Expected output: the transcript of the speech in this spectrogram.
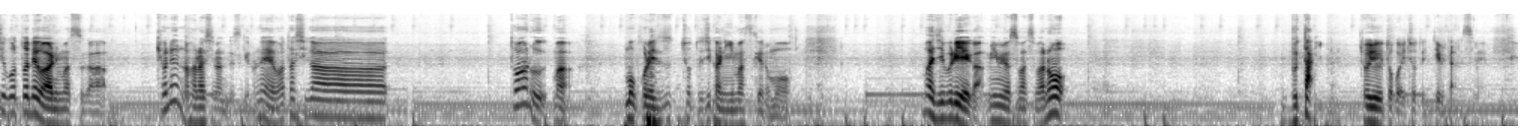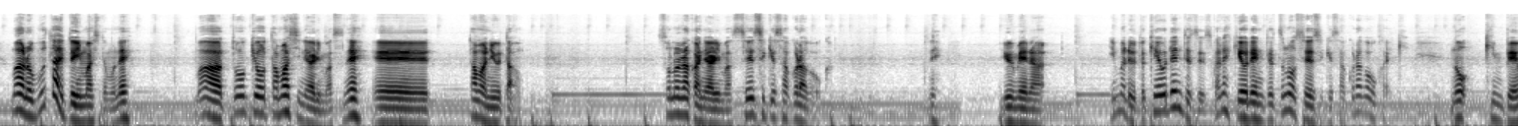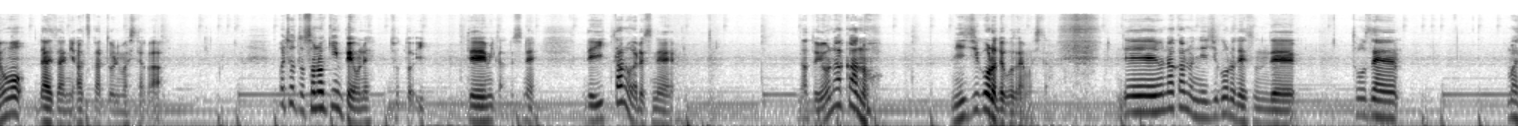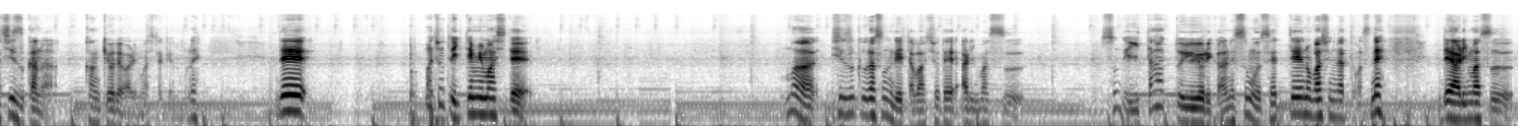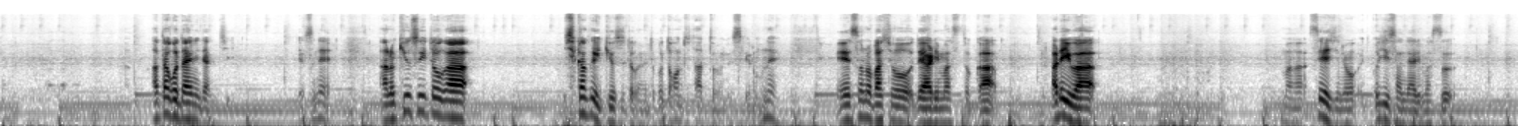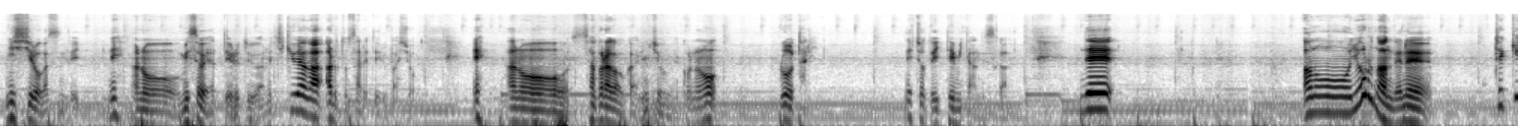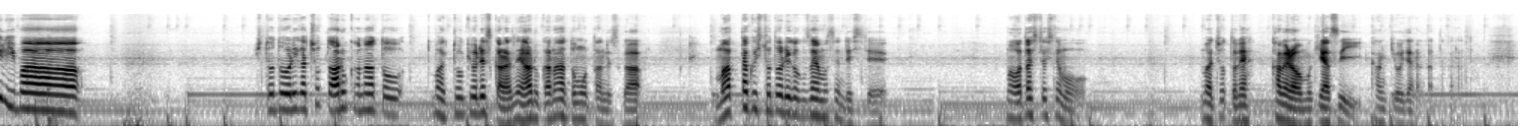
仕事ではありますが、去年の話なんですけどね、私が、とある、まあ、もうこれちょっと直に言いますけども、まあ、ジブリ映画、耳をすますまの舞台というところにちょっと行ってみたんですね。まあ、あの舞台と言いましてもね、まあ、東京多摩市にありますね、えー、多摩ニュータウン。その中にあります、成績桜ヶ丘。ね、有名な、今で言うと京王電鉄ですかね、京王電鉄の成績桜ヶ丘駅。の近辺を題材に扱っておりましたが、まあ、ちょっとその近辺をね、ちょっと行ってみたんですね。で、行ったのがですね、なんと夜中の2時頃でございました。で、夜中の2時頃ですんで、当然、まあ、静かな環境ではありましたけどもね。で、まあ、ちょっと行ってみまして、まあ、雫が住んでいた場所であります、住んでいたというよりかはね、住む設定の場所になってますね。であります、愛宕第二団地ですね。あの、給水塔が、四角い給水塔がね、ドンと立ってるんですけどもね、えー、その場所でありますとか、あるいは、まあ、政治のおじいさんであります、西城が住んでね、あの、店をやっているというあの地球屋があるとされている場所、えあの、桜ヶ丘2丁目、このロータリー、で、ちょっと行ってみたんですが、で、あのー、夜なんでね、てっきり今、人通りがちょっとあるかなと、まあ、東京ですからね、あるかなと思ったんですが、全く人通りがございませんでして、まあ、私としても、まあ、ちょっとね、カメラを向きやすい環境じゃなかったかなと。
